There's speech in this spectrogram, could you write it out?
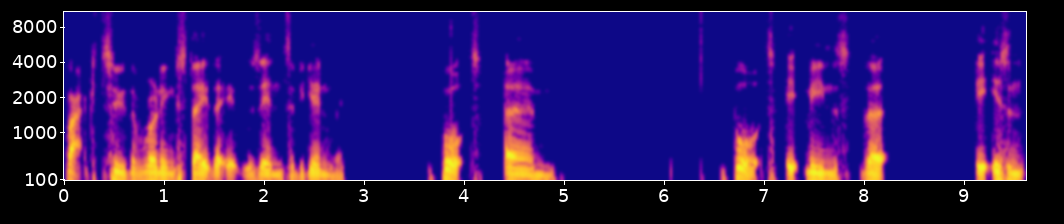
back to the running state that it was in to begin with. But um, but it means that it isn't.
